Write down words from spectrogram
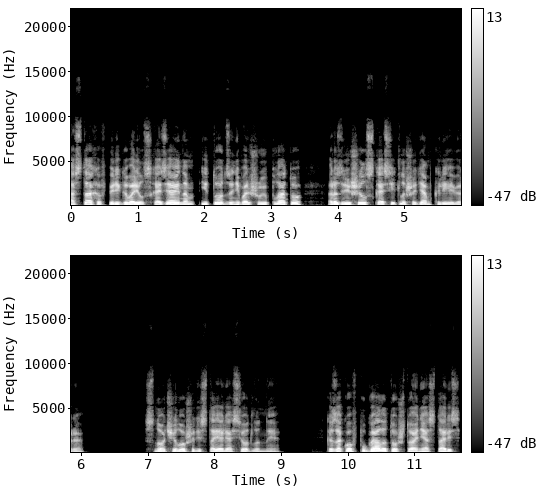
Астахов переговорил с хозяином, и тот за небольшую плату разрешил скосить лошадям клевера. С ночи лошади стояли оседланные. Казаков пугало то, что они остались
